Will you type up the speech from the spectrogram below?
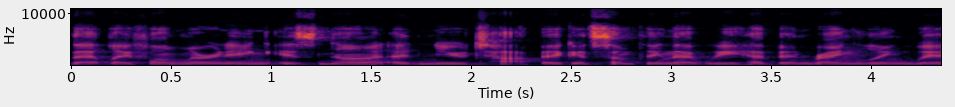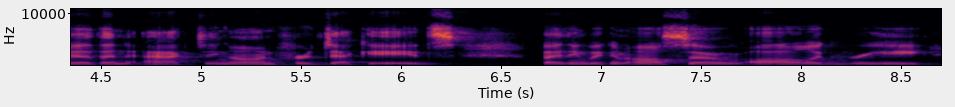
that lifelong learning is not a new topic. It's something that we have been wrangling with and acting on for decades. But I think we can also all agree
